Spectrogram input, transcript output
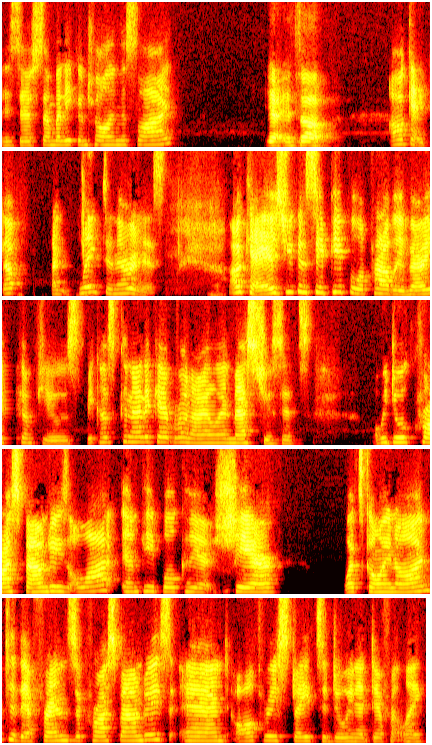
Is there somebody controlling the slide? Yeah, it's up. Okay, oh, I blinked and there it is. Okay, as you can see, people are probably very confused because Connecticut, Rhode Island, Massachusetts, we do cross boundaries a lot and people can share what's going on to their friends across boundaries and all three states are doing it differently.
